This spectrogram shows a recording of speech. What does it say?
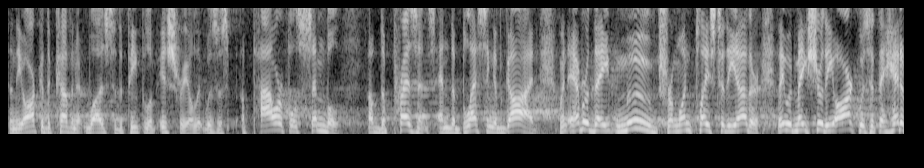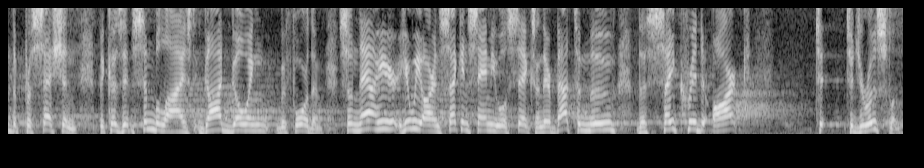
than the Ark of the Covenant was to the people of Israel. It was a, a powerful symbol of the presence and the blessing of God. Whenever they moved from one place to the other, they would make sure the ark was at the head of the procession because it symbolized God going before them. So now here, here we are in 2 Samuel 6, and they're about to move the sacred ark to, to Jerusalem.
